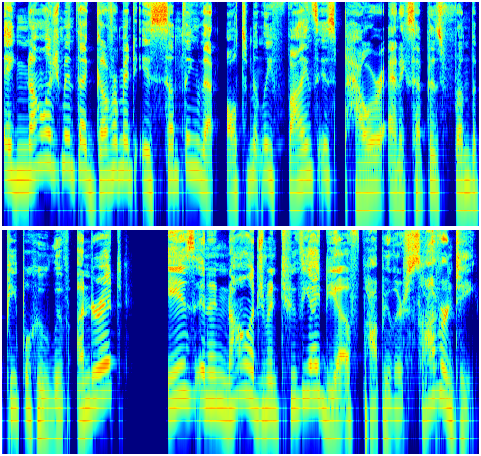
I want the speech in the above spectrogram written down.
acknowledgement that government is something that ultimately finds its power and acceptance from the people who live under it is an acknowledgement to the idea of popular sovereignty.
